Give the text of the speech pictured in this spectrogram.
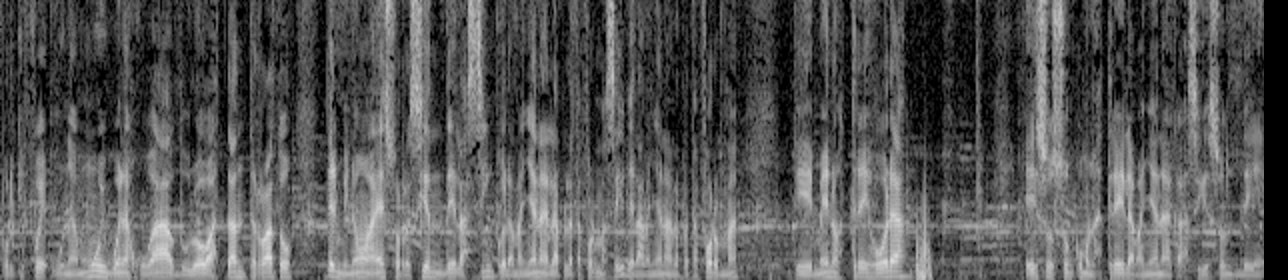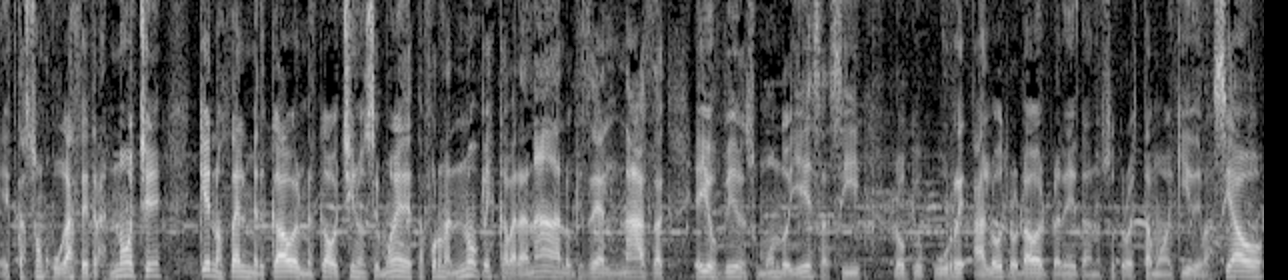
porque fue una muy buena jugada, duró bastante rato. Terminó a eso recién de las 5 de la mañana de la plataforma, 6 de la mañana de la plataforma, que menos 3 horas esos son como las 3 de la mañana acá, así que son de estas son jugadas de trasnoche que nos da el mercado, el mercado chino se mueve de esta forma, no pesca para nada lo que sea el Nasdaq, ellos viven su mundo y es así lo que ocurre al otro lado del planeta. Nosotros estamos aquí demasiado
